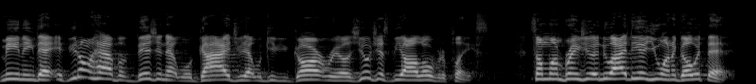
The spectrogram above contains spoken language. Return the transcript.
Meaning that if you don't have a vision that will guide you, that will give you guardrails, you'll just be all over the place. Someone brings you a new idea, you want to go with that.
